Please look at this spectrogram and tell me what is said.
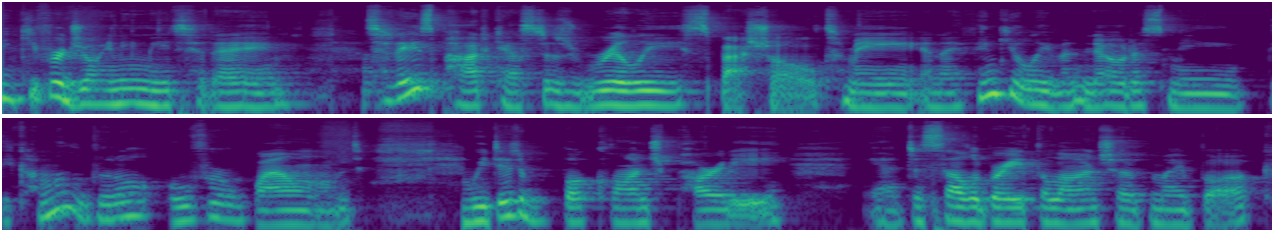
Thank you for joining me today. Today's podcast is really special to me, and I think you'll even notice me become a little overwhelmed. We did a book launch party and to celebrate the launch of my book,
